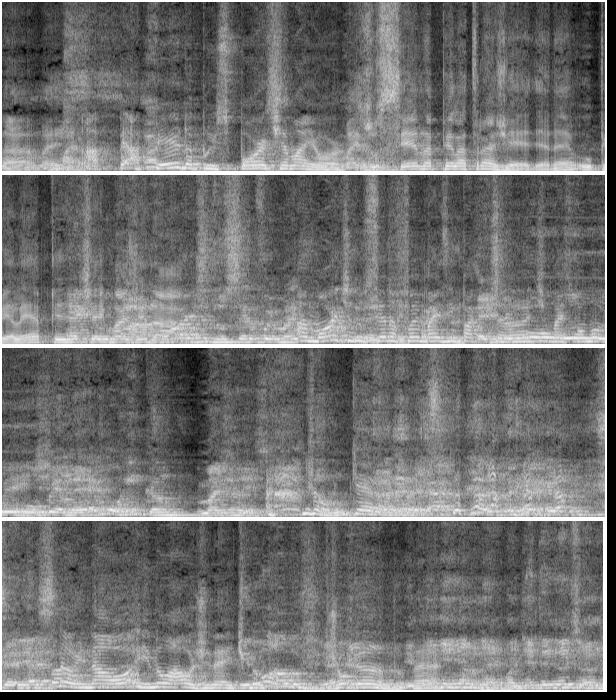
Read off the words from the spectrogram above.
não, mas, A, a perda pro esporte é maior. mas o Senna pela tragédia, né? O Pelé é porque a É gente que já A imaginava. morte do Senna foi mais A morte do Senna foi mais É impactante, tipo mais o- comovente. O Pelé morreu em campo, imagina isso. Não, não quero mais essa. Seria essa. Não, e, na, e no auge, né? Tipo, no auge, é. jogando. E é. menino, né? Com 82 anos.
